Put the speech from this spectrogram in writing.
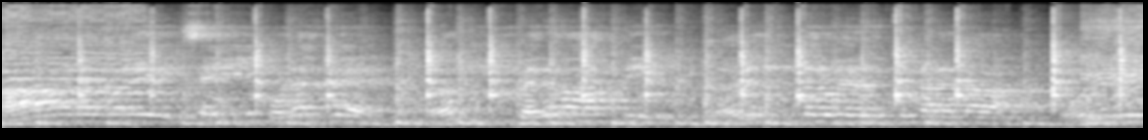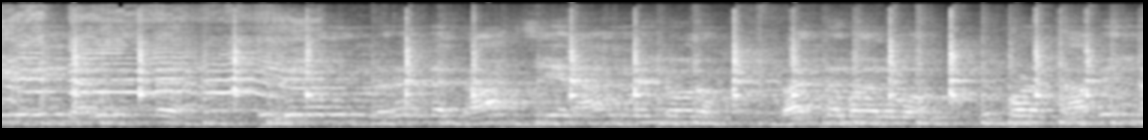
மாணவரை இசையை முழக்க பெருமாட்டி திருவருள் நிறைந்த காட்சியை இப்பொழுது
